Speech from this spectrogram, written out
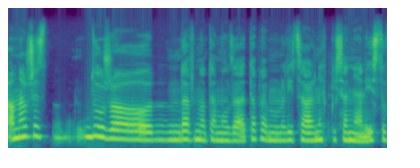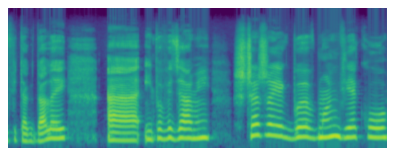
ona już jest dużo dawno temu za etapem licealnych pisania listów i tak dalej. E, I powiedziała mi, szczerze, jakby w moim wieku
